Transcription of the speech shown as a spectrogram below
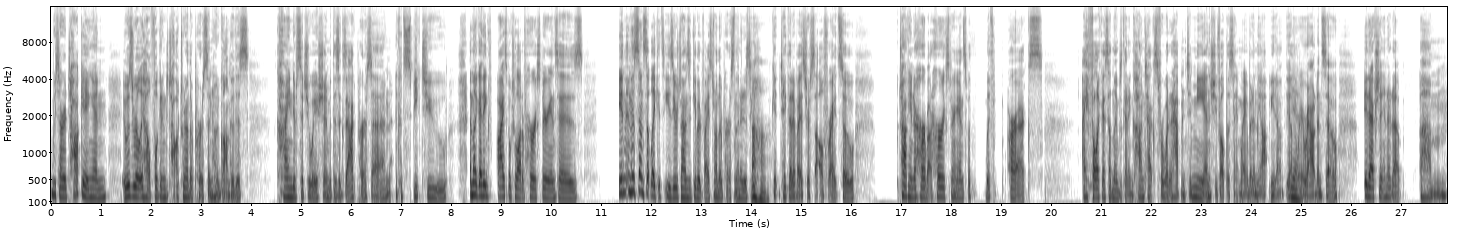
we started talking and it was really helpful getting to talk to another person who had gone through this kind of situation with this exact person and could speak to and like I think I spoke to a lot of her experiences in in the sense that like it's easier sometimes to give advice to another person than it is to uh-huh. get, get, take that advice yourself, right? So talking to her about her experience with with our ex, I felt like I suddenly was getting context for what had happened to me, and she felt the same way, but in the you know the other yeah. way around. And so it actually ended up um,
